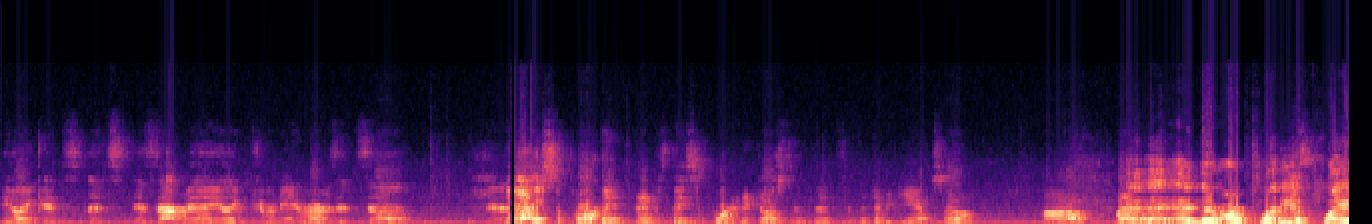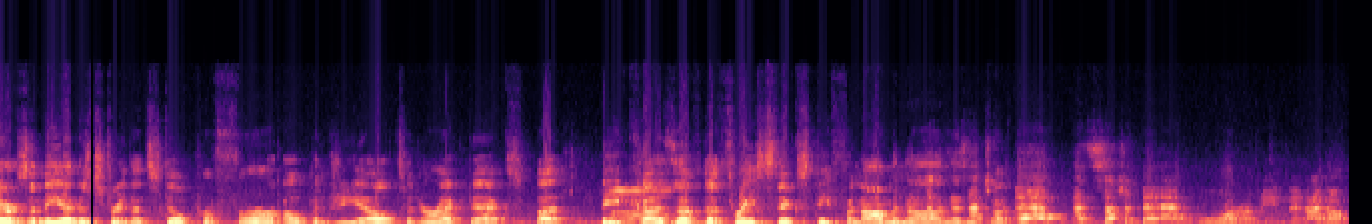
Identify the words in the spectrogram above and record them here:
you know, like it's it's it's not really like pure native, or is it? Uh, yeah. yeah, they support it. They, they support it. It goes through the, through the WDM. So, um, but and, and, there are plenty of players in the industry that still prefer OpenGL to DirectX, but because well, of the 360 phenomenon that's and such a bad, that's such a bad war. I mean, I know,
